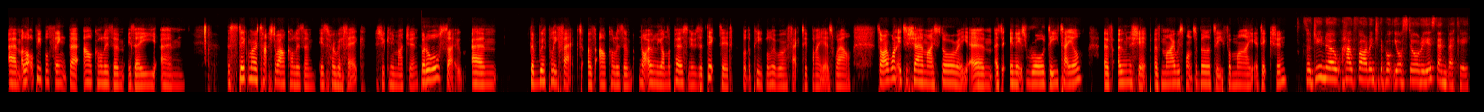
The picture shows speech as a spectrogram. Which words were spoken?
um, a lot of people think that alcoholism is a um, the stigma attached to alcoholism is horrific as you can imagine, but also um, the ripple effect of alcoholism, not only on the person who's addicted, but the people who are affected by it as well. So I wanted to share my story um, as in its raw detail of ownership of my responsibility for my addiction. So do you know how far into the book your story is then, Becky?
